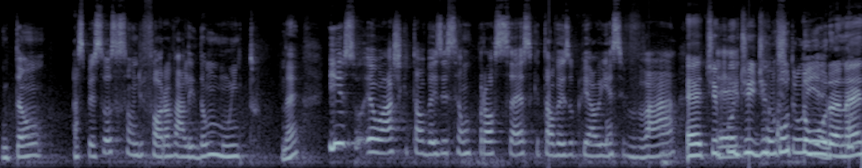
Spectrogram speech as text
Então, as pessoas que são de fora validam muito, né? Isso, eu acho que talvez isso é um processo que talvez o piauiense vá É tipo é, de, de cultura, né?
